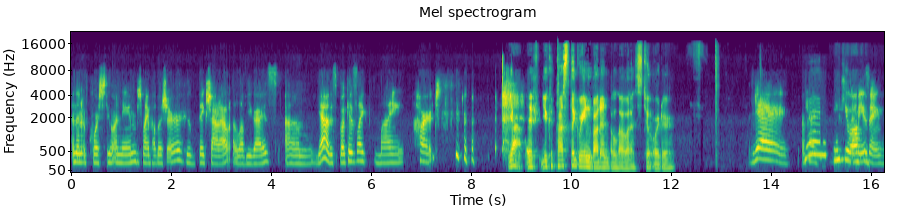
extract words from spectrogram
And then of course through Unnamed, my publisher, who big shout out. I love you guys. Um, yeah, this book is like my heart. Yeah, if you could press the green button below us to order. Yay! Okay. Yay! Thank you all. for- Amazing.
